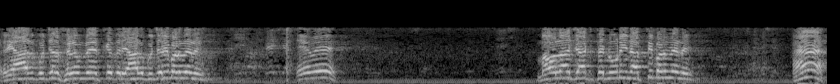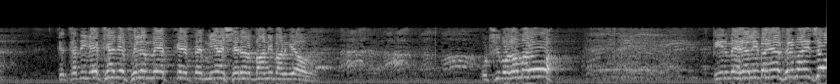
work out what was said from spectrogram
ریاض گجر فلم ویک کے تو ریاض گجر ہی بنتے ہیں مولا جٹ تے نوری ناتی بنتے ہیں؟ کہ کدی ویکیا جی فلم ویک کے تے میاں شیر اربانی بن گیا ہوگا اٹھی بولو مرو۔ پیر میرے علی بنے فلم چو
